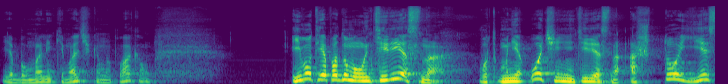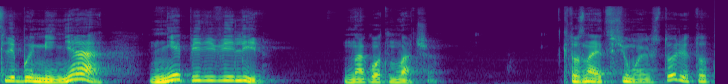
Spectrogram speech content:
Я был маленьким мальчиком и плакал. И вот я подумал, интересно, вот мне очень интересно, а что, если бы меня не перевели на год младше? Кто знает всю мою историю, тот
